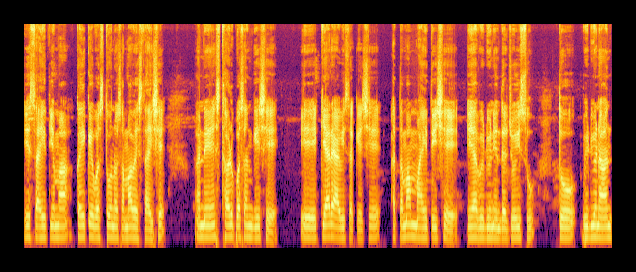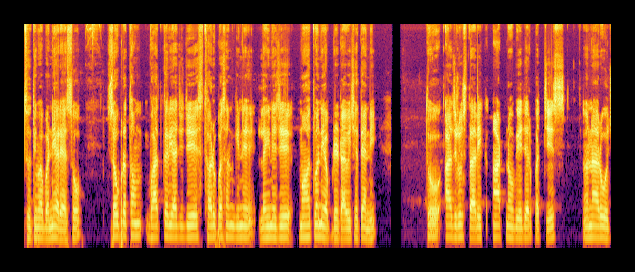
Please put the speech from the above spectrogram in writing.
એ સાહિત્યમાં કઈ કઈ વસ્તુઓનો સમાવેશ થાય છે અને સ્થળ પસંદગી છે એ ક્યારે આવી શકે છે, આ તમામ માહિતી છે એ આ વિડીયોની અંદર જોઈશું. તો વિડીયોના અંત સુધીમાં બન્યા રહેશો. સૌપ્રથમ વાત કરીએ આજે જે સ્થળ પસંદગીને લઈને જે મહત્ત્વની અપડેટ આવી છે તેની. તો આજરોજ તારીખ આઠ નવ બે હજાર પચીસના રોજ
